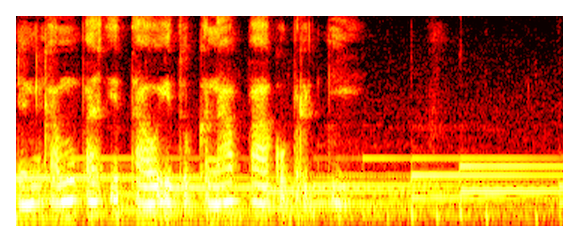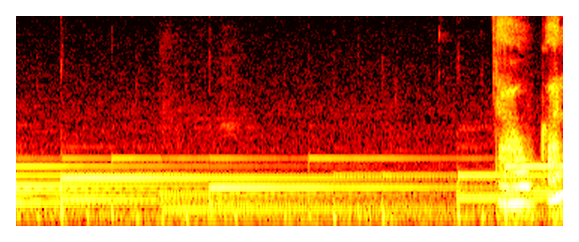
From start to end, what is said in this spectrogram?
Dan kamu pasti tahu itu kenapa aku pergi. Tahu kan?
